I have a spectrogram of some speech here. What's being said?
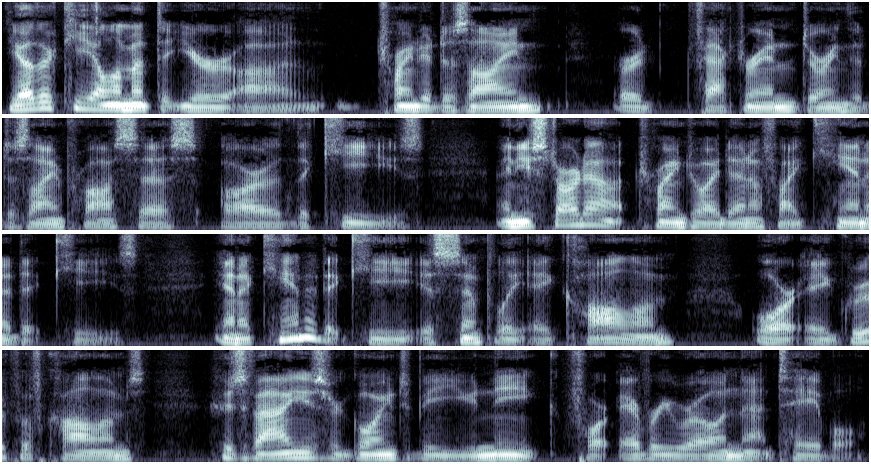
The other key element that you're uh, trying to design or factor in during the design process are the keys. And you start out trying to identify candidate keys. And a candidate key is simply a column or a group of columns whose values are going to be unique for every row in that table.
